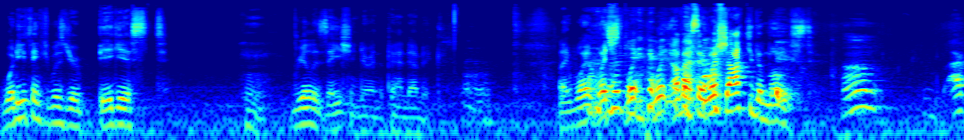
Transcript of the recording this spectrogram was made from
what do you think was your biggest hmm, realization during the pandemic? Like what? What, what, what? I'm about to say, what shocked you the most? Um, I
